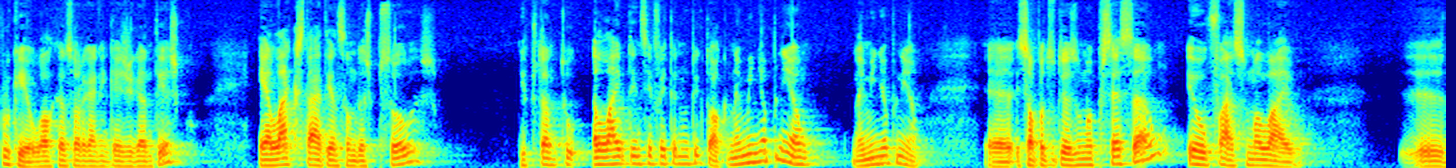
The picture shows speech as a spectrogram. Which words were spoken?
Porque o alcance orgânico é gigantesco, é lá que está a atenção das pessoas e, portanto, a live tem de ser feita no TikTok, na minha opinião. Na minha opinião. Uh, só para tu teres uma percepção, eu faço uma live, uh,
